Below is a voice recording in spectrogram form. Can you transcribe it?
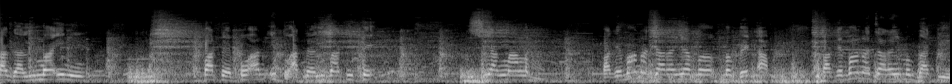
tanggal 5 ini, Padepokan itu ada lima titik siang malam. Bagaimana caranya me- membackup? Bagaimana caranya membagi?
